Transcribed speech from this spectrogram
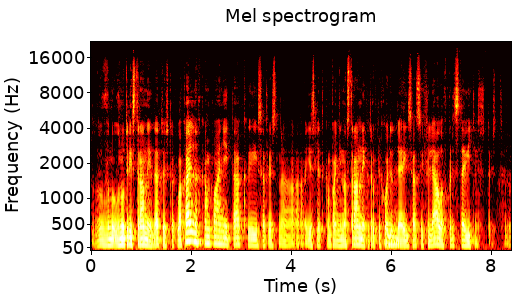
внутри страны, да, то есть как локальных компаний, так и, соответственно, если это компании иностранные, которые приходят mm-hmm. для регистрации филиалов, представительств, то есть э,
